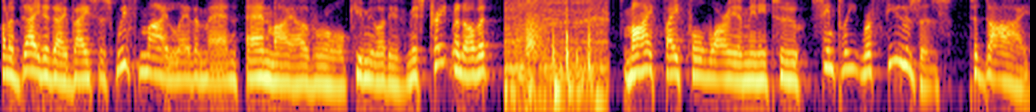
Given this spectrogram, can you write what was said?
on a day to day basis with my Leatherman and my overall cumulative mistreatment of it, my faithful Warrior Mini 2 simply refuses to die.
